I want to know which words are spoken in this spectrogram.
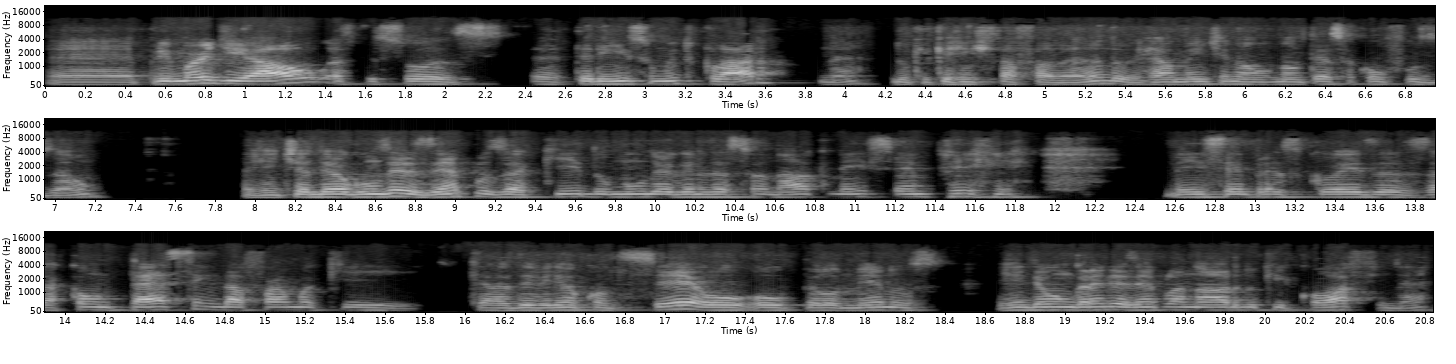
é, primordial as pessoas é, terem isso muito claro, né, do que, que a gente está falando, realmente não, não ter essa confusão. A gente já deu alguns exemplos aqui do mundo organizacional que nem sempre, nem sempre as coisas acontecem da forma que, que elas deveriam acontecer, ou, ou pelo menos a gente deu um grande exemplo na hora do kickoff, né,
